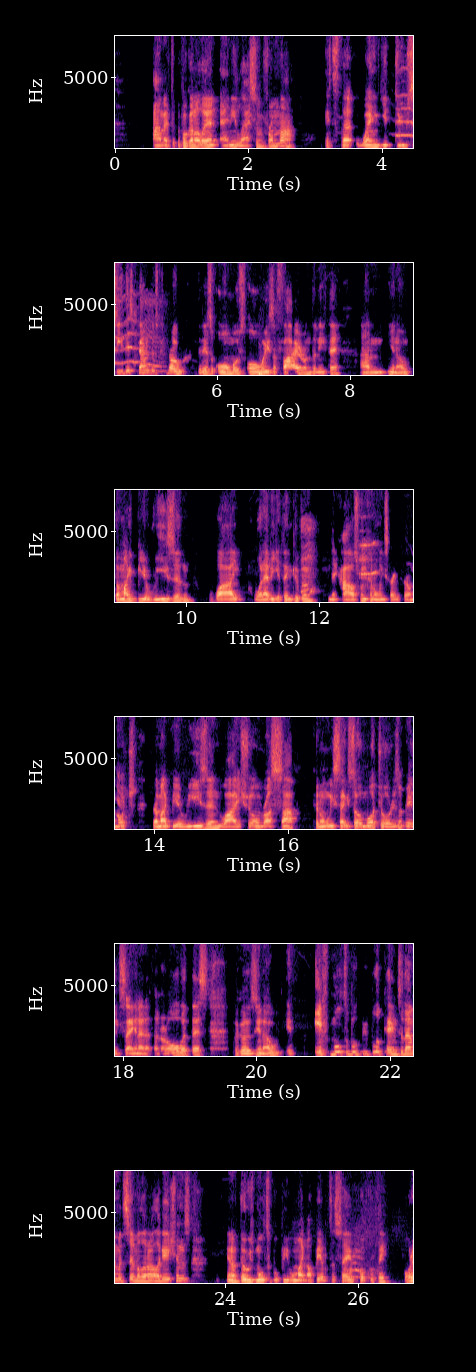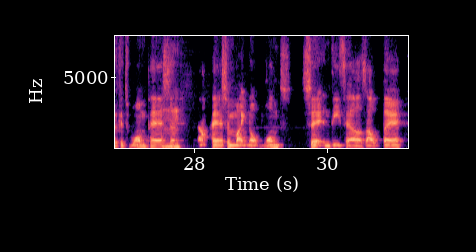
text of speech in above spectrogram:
And if, if we're going to learn any lesson from that, it's that when you do see this kind of smoke, there is almost always a fire underneath it. And, you know, there might be a reason why, whatever you think of him, Nick Hausman can only say so much. There might be a reason why Sean Ross Sapp can only say so much or isn't really saying anything at all with this. Because, you know, if if multiple people have came to them with similar allegations, you know, those multiple people might not be able to say it publicly. Or if it's one person, mm. that person might not want certain details out there.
